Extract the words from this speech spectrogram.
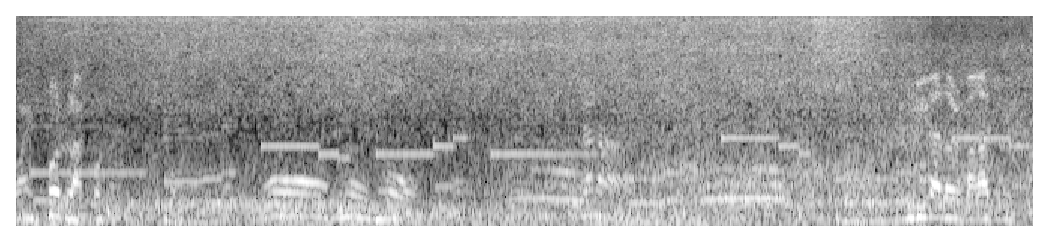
와이퍼를 안 꺼. 오 무서워 무서워. 괜찮아. 우리가 널 막아주는.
